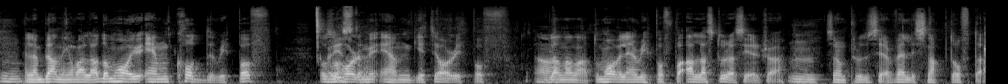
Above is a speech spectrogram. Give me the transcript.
Mm. Eller en blandning av alla. De har ju en COD rip-off. Och Ja, så har de det. ju en GTA rip-off. Ja. Bland annat. De har väl en rip-off på alla stora serier tror jag. Mm. Så de producerar väldigt snabbt och ofta.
